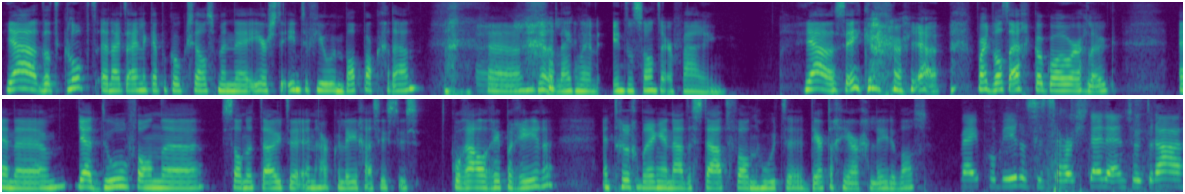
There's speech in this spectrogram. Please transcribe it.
Ja, dat klopt. En uiteindelijk heb ik ook zelfs mijn eh, eerste interview in badpak gedaan. Uh, ja, dat lijkt me een interessante ervaring. Ja, zeker. ja. Maar het was eigenlijk ook wel heel erg leuk. En uh, ja, het doel van uh, Sanne Tuiten en haar collega's is dus koraal repareren en terugbrengen naar de staat van hoe het 30 jaar geleden was. Wij proberen ze te herstellen en zodra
